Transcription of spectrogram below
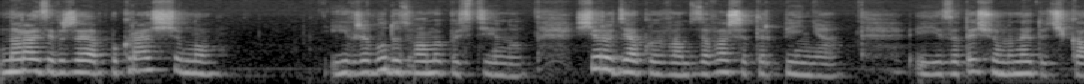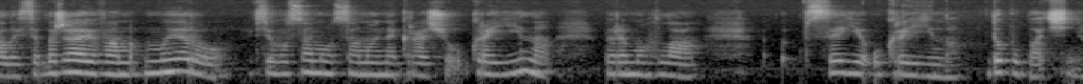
Наразі вже покращено і вже буду з вами постійно. Щиро дякую вам за ваше терпіння і за те, що мене дочекалися. Бажаю вам миру, всього самого самого найкращого. Україна перемогла. Все є Україна. До побачення.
